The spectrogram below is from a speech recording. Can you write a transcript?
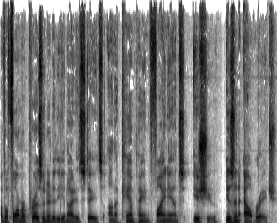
of a former president of the United States on a campaign finance issue is an outrage.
